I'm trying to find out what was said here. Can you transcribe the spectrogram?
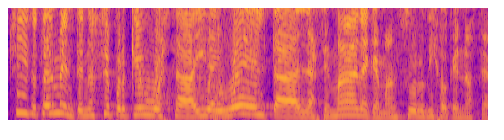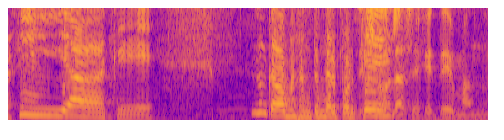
Sí, totalmente. No sé por qué hubo esa ida y vuelta en la semana, que Mansur dijo que no se hacía, que... Nunca vamos a entender por Sí, qué. yo, La CGT mandó,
